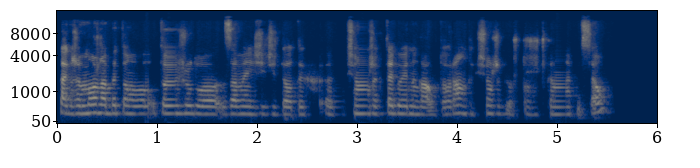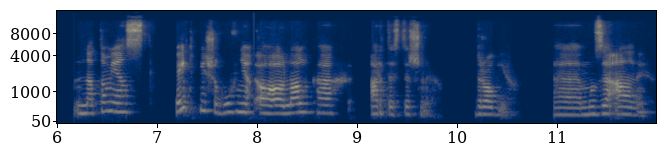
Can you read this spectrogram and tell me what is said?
Także można by to, to źródło zawęzić do tych e, książek tego jednego autora, on tych książek już troszeczkę napisał. Natomiast Kate pisze głównie o lalkach artystycznych, drogich, e, muzealnych,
